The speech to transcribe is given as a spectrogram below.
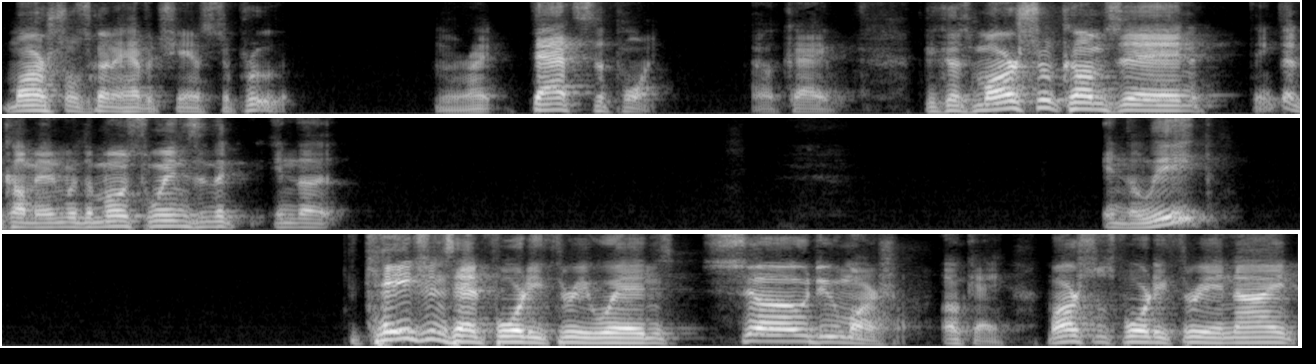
Marshall's going to have a chance to prove it. All right, that's the point. Okay, because Marshall comes in think they'll come in with the most wins in the in the in the league. The Cajuns had 43 wins. So do Marshall. Okay. Marshall's 43 and 9.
